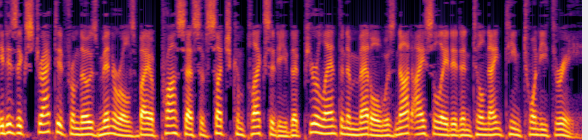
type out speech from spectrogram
It is extracted from those minerals by a process of such complexity that pure lanthanum metal was not isolated until 1923.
